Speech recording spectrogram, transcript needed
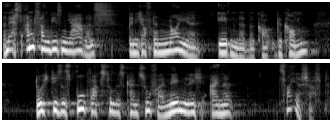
Und erst Anfang dieses Jahres bin ich auf eine neue Ebene gekommen durch dieses Buch Wachstum ist kein Zufall, nämlich eine Zweierschaft,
